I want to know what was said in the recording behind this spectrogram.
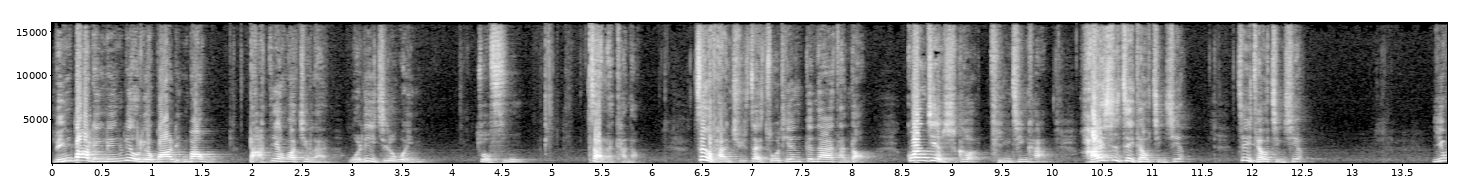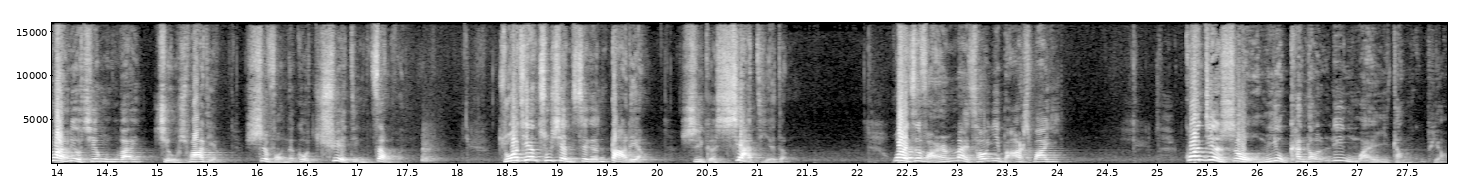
零八零零六六八零八五，打电话进来，我立即的为您做服务。再来看到这个盘局，在昨天跟大家谈到关键时刻停清看，还是这条颈线，这条颈线一万六千五百九十八点是否能够确定站稳？昨天出现的这根大量是一个下跌的，外资法人卖超一百二十八亿。关键时候我们又看到另外一档股票，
